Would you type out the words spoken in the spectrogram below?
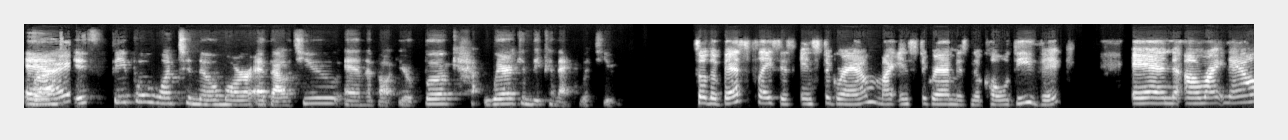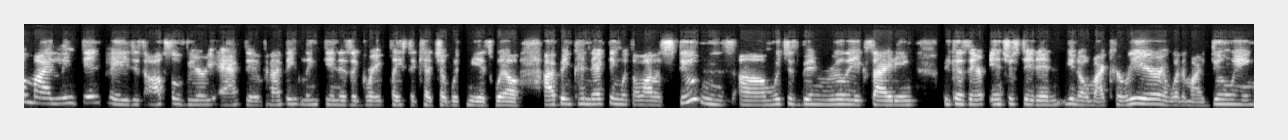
And right? if people want to know more about you and about your book, where can they connect with you? So the best place is Instagram. My Instagram is Nicole D. Vick. And um, right now, my LinkedIn page is also very active, and I think LinkedIn is a great place to catch up with me as well. I've been connecting with a lot of students, um, which has been really exciting because they're interested in, you know, my career and what am I doing.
